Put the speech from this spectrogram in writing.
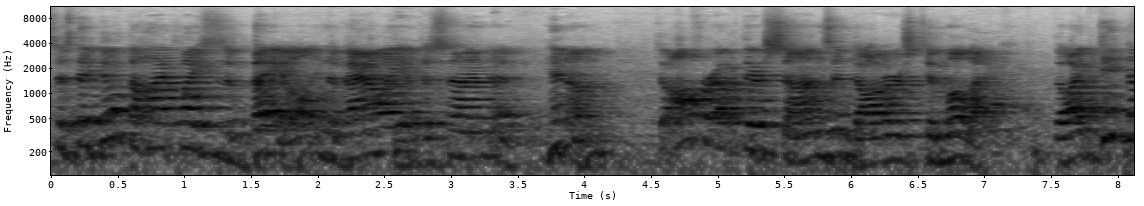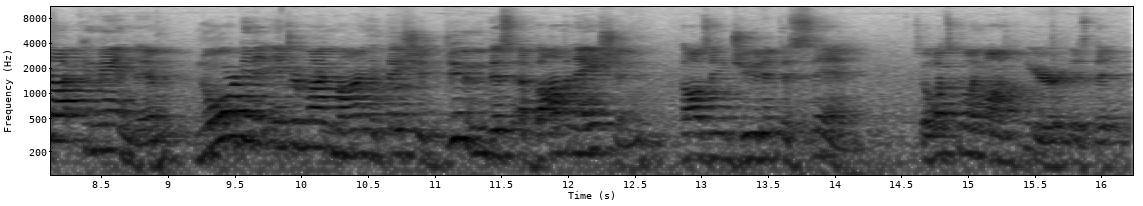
It says, They built the high places of Baal in the valley of the son of Hinnom to offer up their sons and daughters to Molech. Though I did not command them, nor did it enter my mind that they should do this abomination, causing Judah to sin. So what's going on here is that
